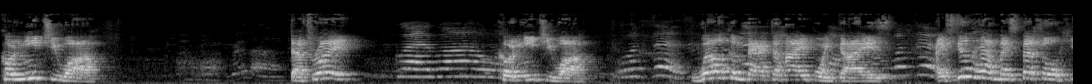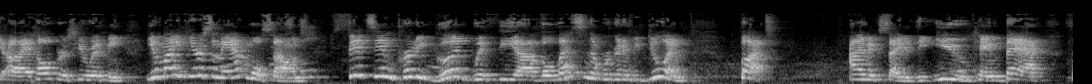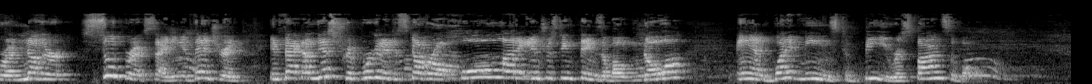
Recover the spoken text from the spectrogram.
Konnichiwa. That's right. Konnichiwa. Welcome back to High Point, guys. I still have my special uh, helpers here with me. You might hear some animal sounds. Fits in pretty good with the uh, the lesson that we're going to be doing. But I'm excited that you came back for another super exciting adventure. And in fact, on this trip, we're going to discover a whole lot of interesting things about Noah and what it means to be responsible.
